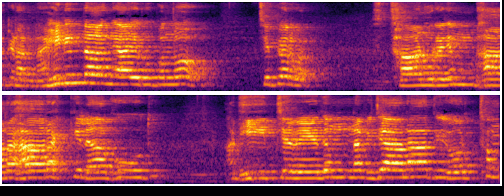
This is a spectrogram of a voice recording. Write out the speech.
అక్కడ నహినింద న్యాయ రూపంలో చెప్పారు వారు. స్థాణురయం భారహార కిలాభూత్ అధీత్య వేదం న విజానాతి యోర్థం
